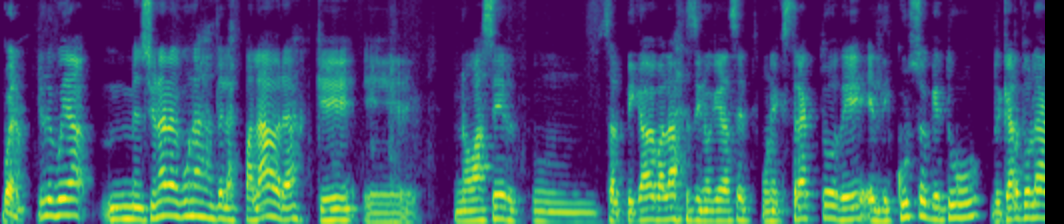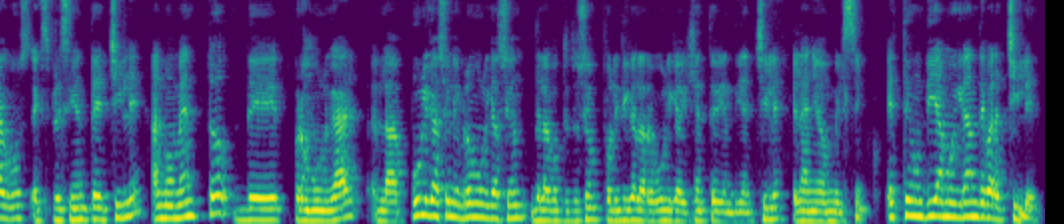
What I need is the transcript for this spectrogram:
Bueno, yo les voy a mencionar algunas de las palabras que eh, no va a ser un salpicado de palabras, sino que va a ser un extracto del discurso que tuvo Ricardo Lagos, expresidente de Chile, al momento de promulgar la publicación y promulgación de la Constitución Política de la República vigente hoy en día en Chile, el año 2005. Este es un día muy grande para Chile.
